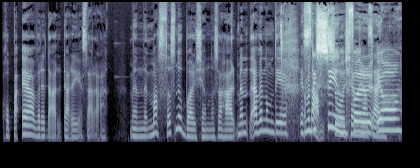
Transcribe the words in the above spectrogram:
hoppa över det där. Där det är så här, men massa snubbar känner så här. Men även om det är Ja, sant det är synd så känner jag så här. Ja,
